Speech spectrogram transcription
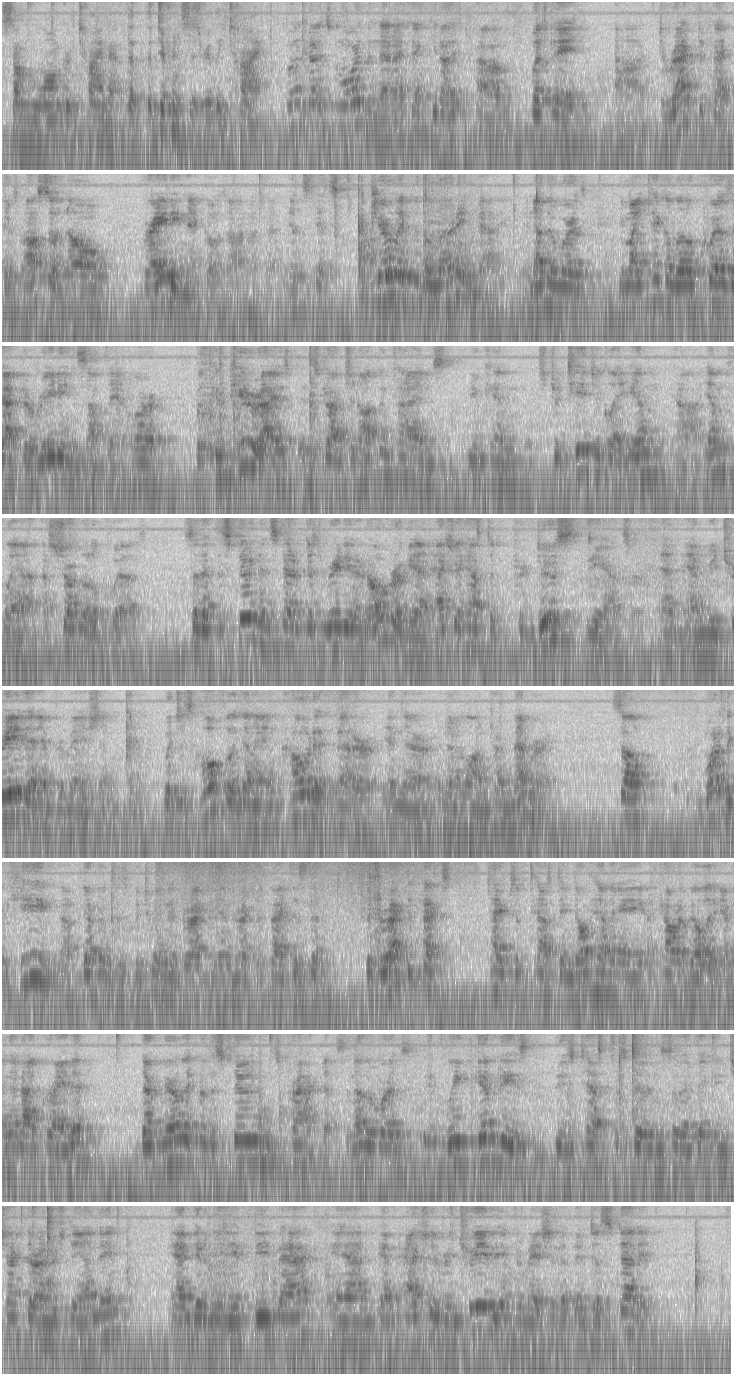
some longer time out. The, the difference is really time. Well, no, it's more than that. I think, you know, um, with the uh, direct effect, there's also no grading that goes on with it. It's, it's purely for the learning value. In other words, you might take a little quiz after reading something, or with computerized instruction, oftentimes you can strategically Im, uh, implant a short little quiz so that the student, instead of just reading it over again, actually has to produce the answer and, and retrieve that information, which is hopefully going to encode it better in their, in their long-term memory. So one of the key uh, differences between the direct and indirect effect is that the direct effects types of testing don't have any accountability. I mean, they're not graded they're merely for the students' practice. In other words, we give these, these tests to students so that they can check their understanding and get immediate feedback and, and actually retrieve the information that they've just studied.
